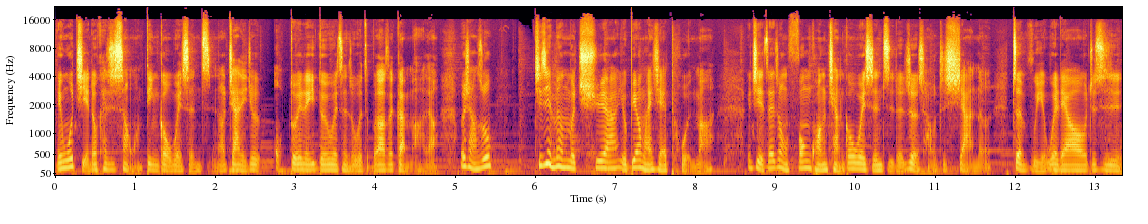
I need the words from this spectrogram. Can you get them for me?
连我姐都开始上网订购卫生纸，然后家里就哦堆了一堆卫生纸，我也不知道在干嘛。这样，我想说，其实也没有那么缺啊，有必要买起来囤吗？而且在这种疯狂抢购卫生纸的热潮之下呢，政府也为了要就是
